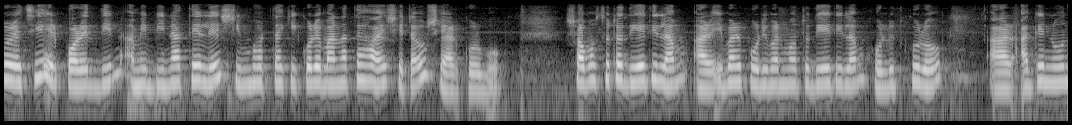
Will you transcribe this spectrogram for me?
করেছি। এর পরের দিন আমি বিনা তেলে শিম ভর্তা কী করে বানাতে হয় সেটাও শেয়ার করব। সমস্তটা দিয়ে দিলাম আর এবার পরিমাণ মতো দিয়ে দিলাম হলুদ গুঁড়ো। আর আগে নুন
